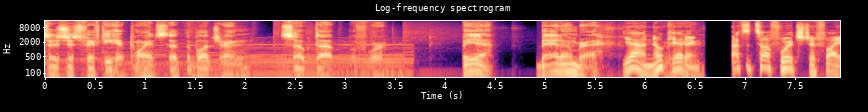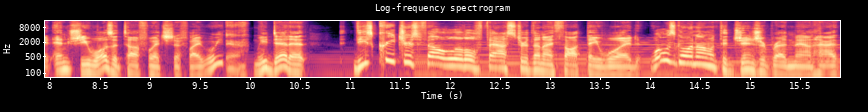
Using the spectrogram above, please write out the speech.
So it's just 50 hit points that the bludgeoning soaked up before. But yeah, bad hombre. Yeah, no kidding. That's a tough witch to fight, and she was a tough witch to fight. We Yeah. we did it. These creatures fell a little faster than I thought they would. What was going on with the gingerbread man hat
